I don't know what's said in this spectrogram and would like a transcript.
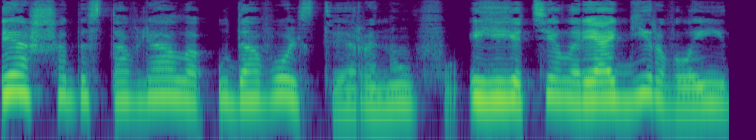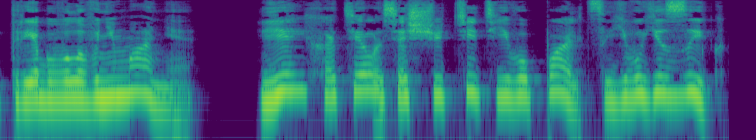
Эша доставляла удовольствие Ренулфу, и ее тело реагировало и требовало внимания. Ей хотелось ощутить его пальцы, его язык.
